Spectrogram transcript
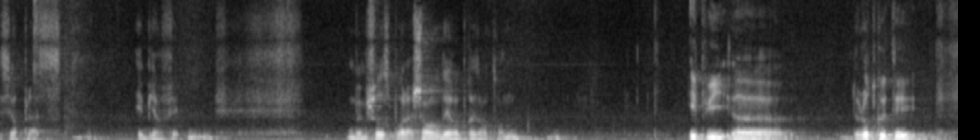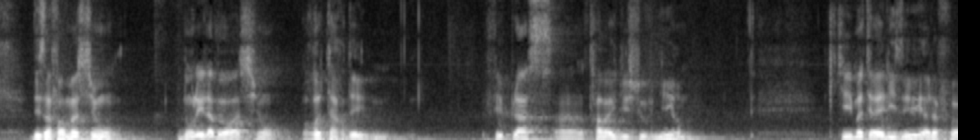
sur place, et bien fait. Même chose pour la Chambre des représentants. Et puis, euh, de l'autre côté, des informations dont l'élaboration retardée fait place à un travail du souvenir qui est matérialisé à la fois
